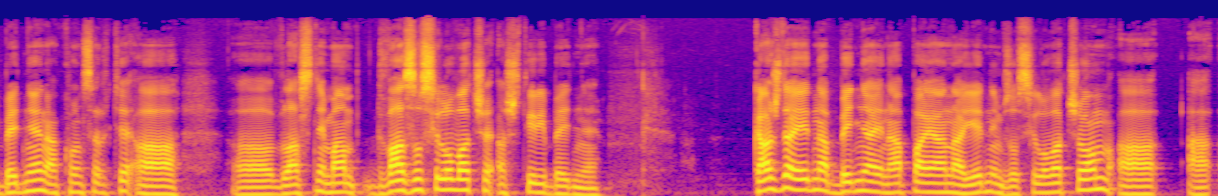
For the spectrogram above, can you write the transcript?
bedne na koncerte a uh, vlastne mám dva zosilovače a 4 bedne. Každá jedna bedňa je napájana jedným zosilovačom a, a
